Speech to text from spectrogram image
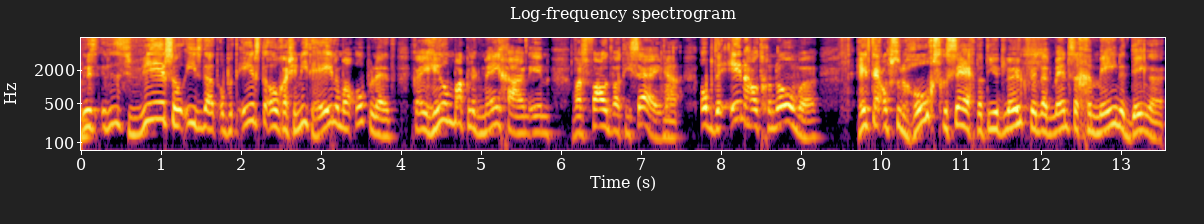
Dus het is weer zoiets dat op het eerste oog, als je niet helemaal oplet... kan je heel makkelijk meegaan in wat fout wat hij zei. Maar Ja. op de inhoud genomen heeft hij op zijn hoogst gezegd dat hij het leuk vindt dat mensen gemene dingen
